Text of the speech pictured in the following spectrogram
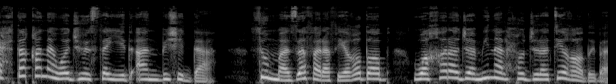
احتقن وجه السيد أن بشدة. ثم زفر في غضب وخرج من الحجرة غاضبا.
